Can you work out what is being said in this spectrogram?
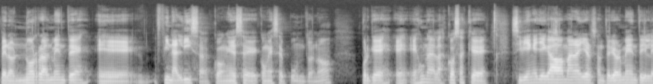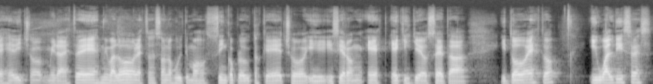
pero no realmente eh, finaliza con ese, con ese punto, ¿no? Porque es, una de las cosas que, si bien he llegado a managers anteriormente y les he dicho, mira, este es mi valor, estos son los últimos cinco productos que he hecho y hicieron X, Y o Z y todo esto, igual dices,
